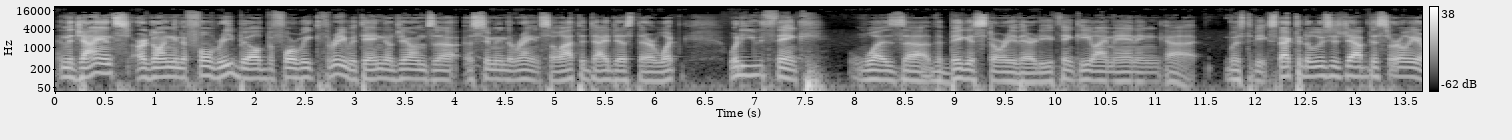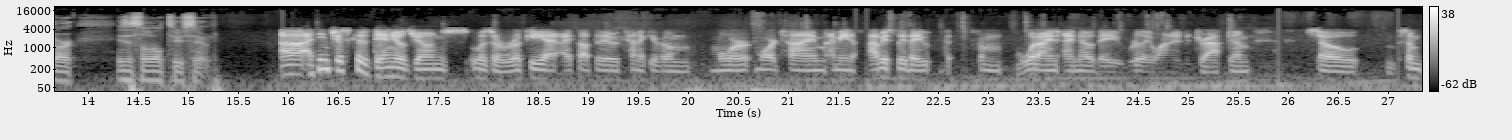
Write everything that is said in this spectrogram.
And the Giants are going into full rebuild before week three with Daniel Jones uh, assuming the reins. So a lot to digest there. What what do you think was uh, the biggest story there? Do you think Eli Manning uh, was to be expected to lose his job this early, or is this a little too soon? Uh, I think just because Daniel Jones was a rookie, I, I thought that they would kind of give him more more time. I mean, obviously they, from what I, I know, they really wanted to draft him. So some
